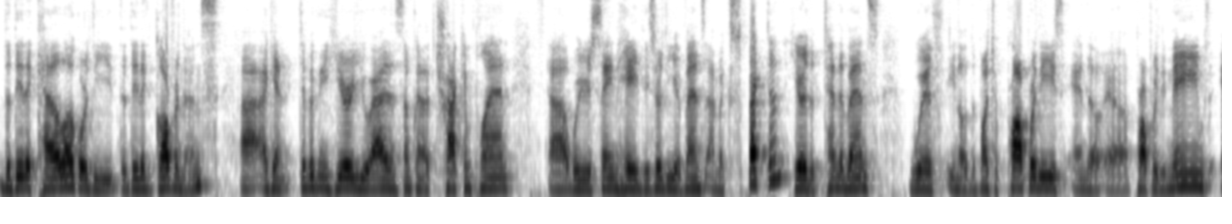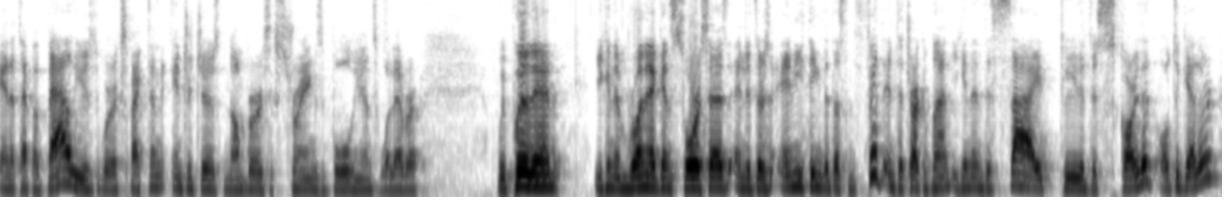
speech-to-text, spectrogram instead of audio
the data catalog or the, the data governance. Uh, again, typically here you add in some kind of tracking plan uh, where you're saying, hey, these are the events I'm expecting. Here are the 10 events with you know the bunch of properties and the uh, property names and the type of values we're expecting, integers, numbers, strings, booleans, whatever. We put it in, you can then run it against sources, and if there's anything that doesn't fit into tracking plan, you can then decide to either discard it altogether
